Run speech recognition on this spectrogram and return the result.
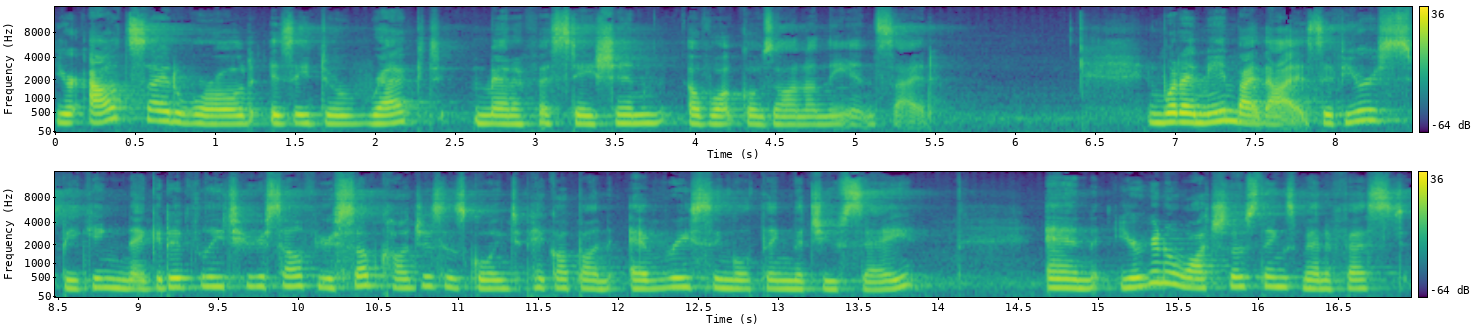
Your outside world is a direct manifestation of what goes on on the inside. And what I mean by that is if you're speaking negatively to yourself, your subconscious is going to pick up on every single thing that you say, and you're going to watch those things manifest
